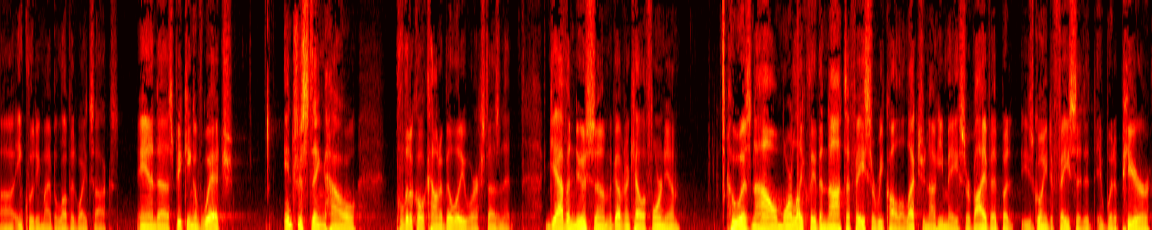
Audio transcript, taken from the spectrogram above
uh, including my beloved White Sox. And uh, speaking of which, interesting how political accountability works, doesn't it? Gavin Newsom, governor of California, who is now more likely than not to face a recall election. Now he may survive it, but he's going to face it. It, it would appear.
